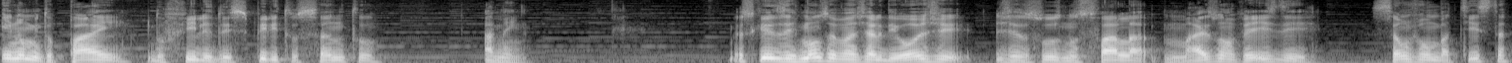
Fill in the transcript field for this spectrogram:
Em nome do Pai, do Filho e do Espírito Santo. Amém. Meus queridos irmãos, o Evangelho de hoje, Jesus nos fala mais uma vez de São João Batista,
